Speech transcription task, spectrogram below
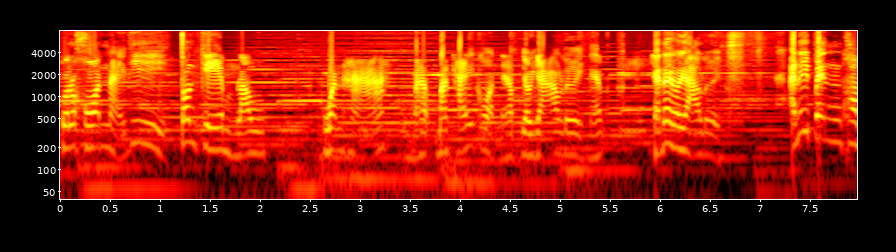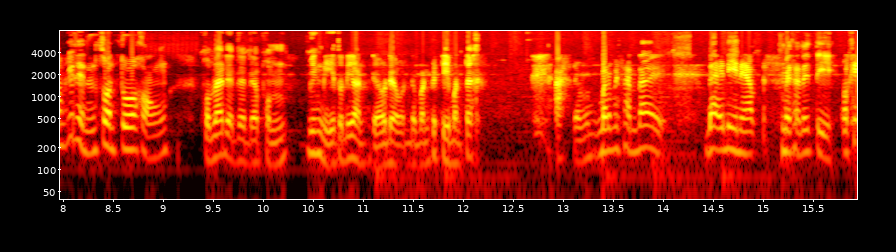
ตัวละครไหนที่ต้นเกมเราควรหานะครับมาใช้ก่อนนะครับ ยาวๆเลยนะครับใช้ได้ยาวๆเลย อันนี้เป็นความคิดเห็นส่วนตัวของผมนะเดี๋ยวเดี๋ยวเดี๋ยวผมวิ่งหนีตัวนี้ก่อนเดี๋ยวเดี๋ยวเดี๋ยวมันไปตีมอนเตอร์อะเดี๋ยวมันไม่ทันได้ได้นี่นะครับไม่ทันได้ตีโอเค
